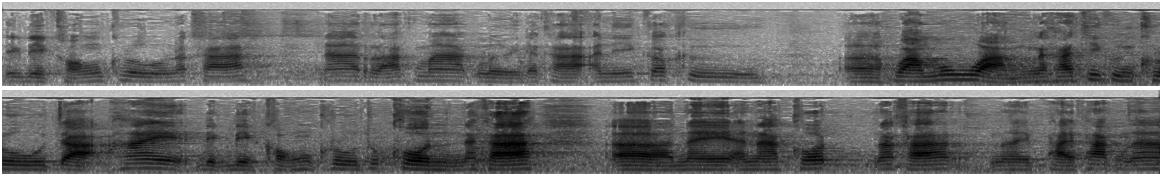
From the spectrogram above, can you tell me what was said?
เด็กๆของครูนะคะ น่ารักมากเลยนะคะ อันนี้ก็คือความมุ่งหวังนะคะที่คุณครูจะให้เด็กๆของครูทุกคนนะคะในอนาคตนะคะในภายภาคหน้า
